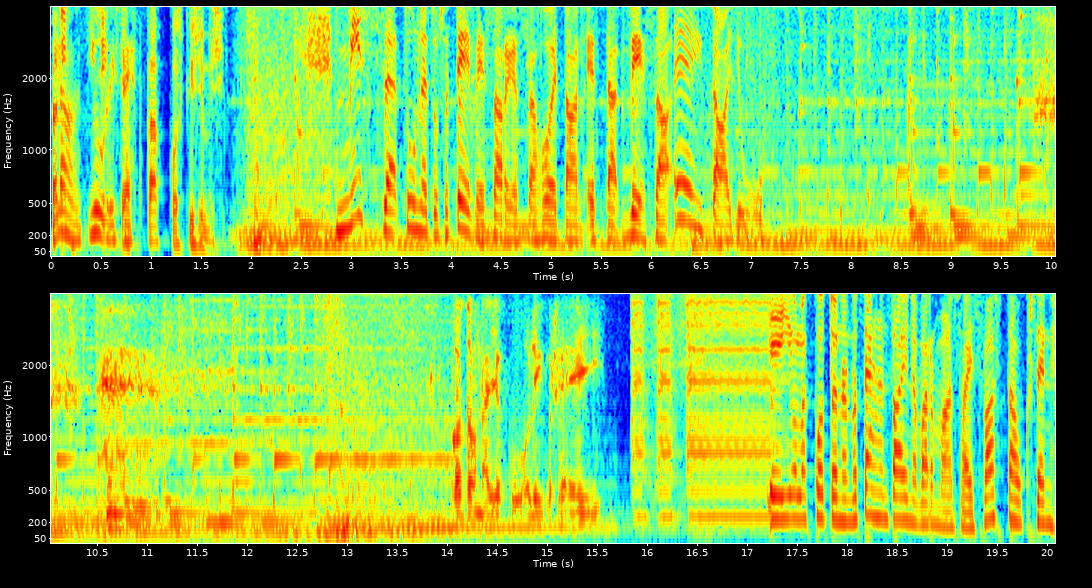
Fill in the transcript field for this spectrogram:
No Tää niin, on juuri sitten se. kakkoskysymys. Missä tunnetussa TV-sarjassa hoetaan, että Vesa ei tajuu? Kotona joku, oliko se ei? Ei olla kotona. No tähän Taina varmaan saisi vastauksen.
